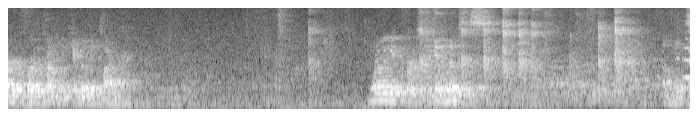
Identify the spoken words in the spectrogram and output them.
For the company Kimberly Clark. What do we get first? We get ellipsis of this.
